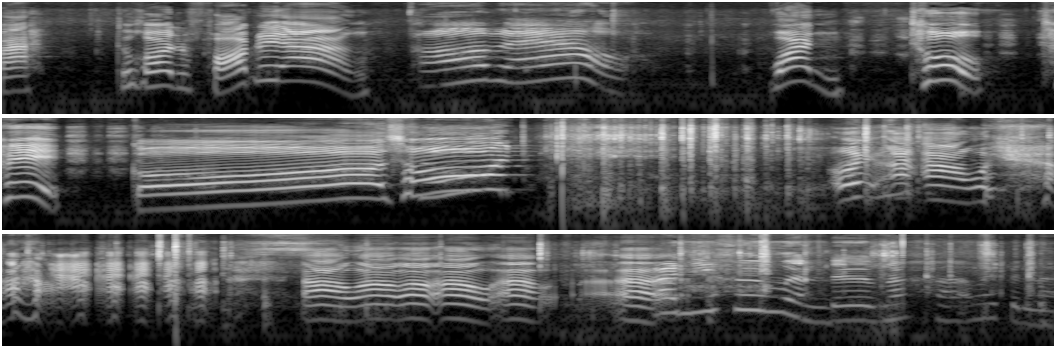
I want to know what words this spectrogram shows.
มา ทุกคนพร้อมหรือยัง พร้อมแล้ว one two three go ชุดเอ้ยอ้าว อ้าวอ้าวอ้าวอ้าวอ้าวอ้าวอ้าวอันนี้คือเหมือนเดิมนะคะ ไม่เป็นไร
